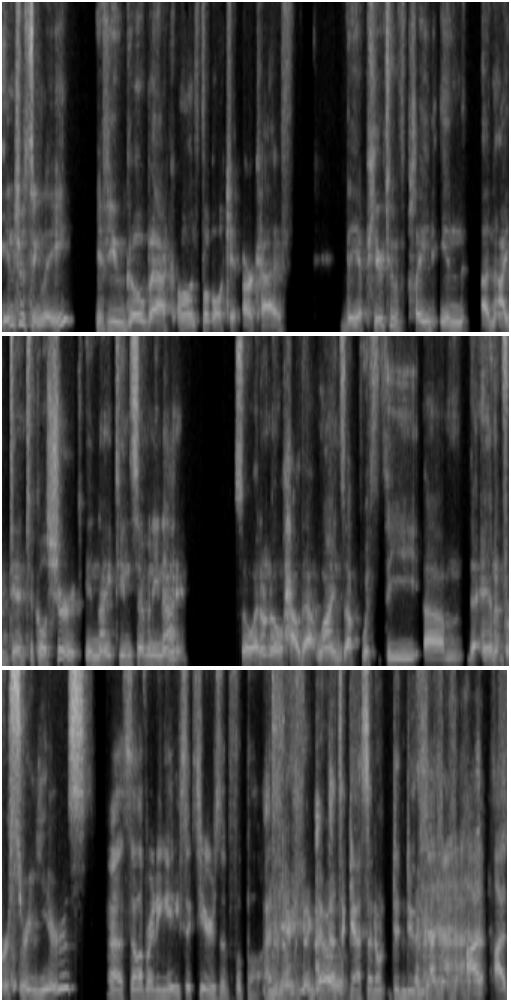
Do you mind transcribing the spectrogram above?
Interestingly, if you go back on Football Kit Archive, they appear to have played in an identical shirt in 1979. So I don't know how that lines up with the um, the anniversary years. uh, celebrating 86 years of football i don't know There you I- go. that's a guess i don't didn't do the math I, I,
